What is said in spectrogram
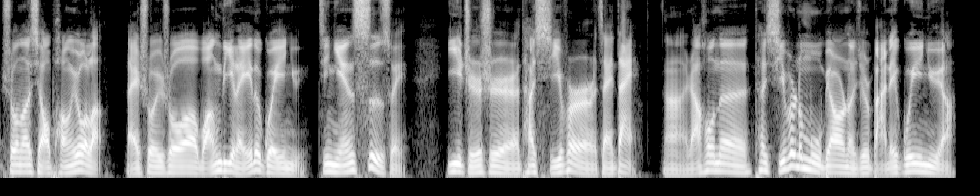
说到小朋友了，来说一说王地雷的闺女，今年四岁，一直是他媳妇儿在带啊。然后呢，他媳妇儿的目标呢，就是把这闺女啊，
